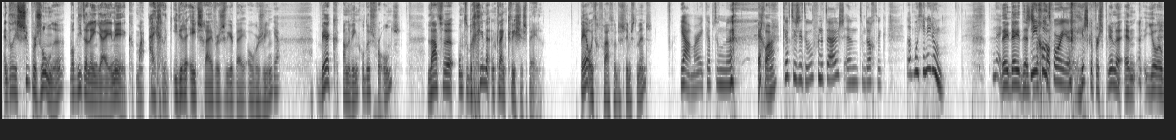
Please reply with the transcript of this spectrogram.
En dat is super zonde, want niet alleen jij en ik, maar eigenlijk iedere eetschrijver zweert bij aubergine. Ja. Werk aan de winkel dus voor ons. Laten we om te beginnen een klein quizje spelen. Ben jij ooit gevraagd voor de slimste mens? Ja, maar ik heb toen, eh, Echt waar? ik heb toen zitten oefenen thuis en toen dacht ik, dat moet je niet doen. Nee, Nee, nee, dat is niet goed voor je. Hiske Versprillen en Joël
